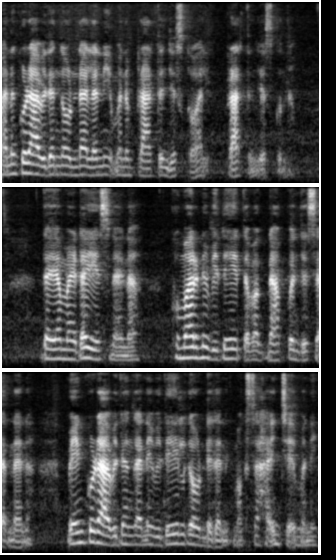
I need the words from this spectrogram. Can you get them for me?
మనం కూడా ఆ విధంగా ఉండాలని మనం ప్రార్థన చేసుకోవాలి. ప్రార్థన చేసుకుందాం. దయమైడ వేసినాయన కుమారుని విధేయత మాకు జ్ఞాపకం చేశారు నాయన. మేము కూడా ఆ విధంగానే విధేయులుగా ఉండేదానికి మాకు సహాయం చేయమని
